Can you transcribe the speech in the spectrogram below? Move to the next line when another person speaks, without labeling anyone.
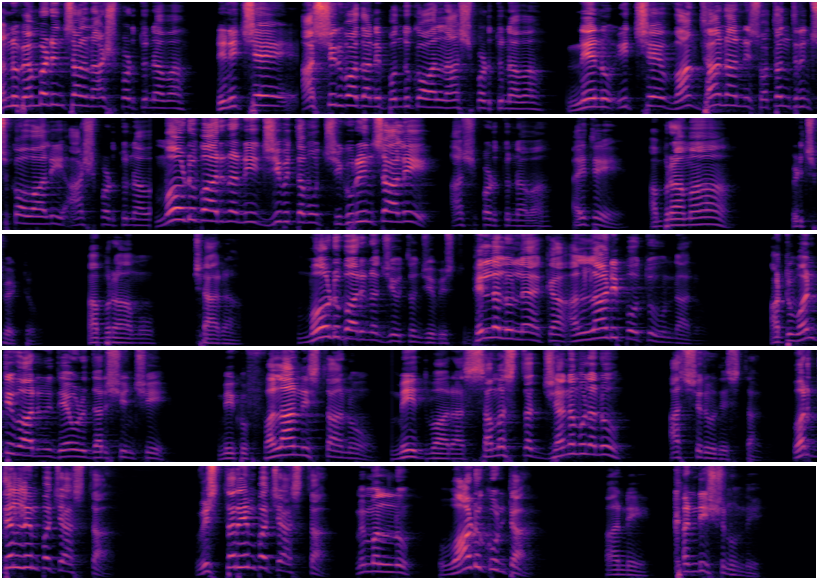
నన్ను వెంబడించాలని ఆశపడుతున్నావా? నేను ఇచ్చే ఆశీర్వాదాన్ని పొందుకోవాలని ఆశపడుతున్నావా? నేను ఇచ్చే వాగ్దానాన్ని స్వతంత్రించుకోవాలి ఆశపడుతున్నావా? మోడుబారిన నీ జీవితము చిగురించాలి ఆశపడుతున్నావా? అయితే అబ్రామా విడిచిపెట్టు. అబ్రాము చారా. మోడుబారిన జీవితం జీవిస్తుంది. పిల్లలు లేక అల్లాడిపోతూ ఉన్నారు. అటువంటి వారిని దేవుడు దర్శించి మీకు ఫలాన్ని ఇస్తాను మీ ద్వారా సమస్త జనములను ఆశీర్వదిస్తాను. వర్ధిల్లింప చేస్తా విస్తరింప చేస్తా మిమ్మల్ని వాడుకుంటా అని కండిషన్ ఉంది.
